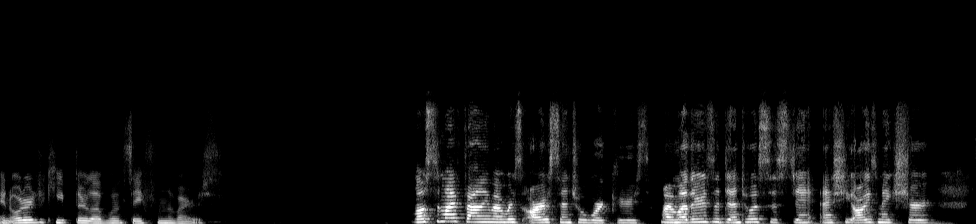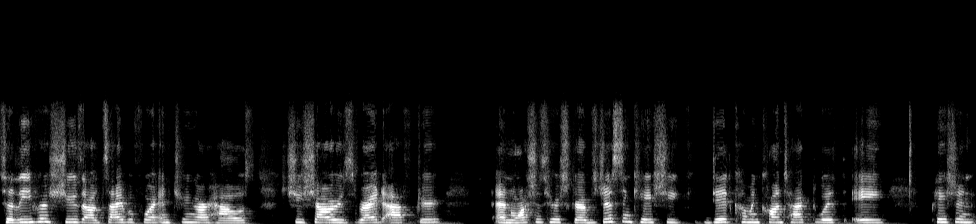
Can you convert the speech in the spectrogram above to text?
in order to keep their loved ones safe from the virus. Most of my family members are essential workers. My mother is a dental assistant and she always makes sure to leave her shoes outside before entering our house. She showers right after and washes her scrubs just in case she did come in contact with a patient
